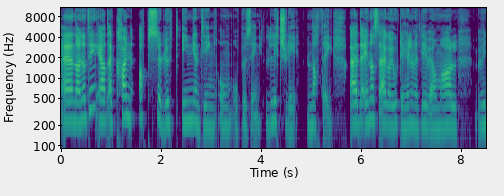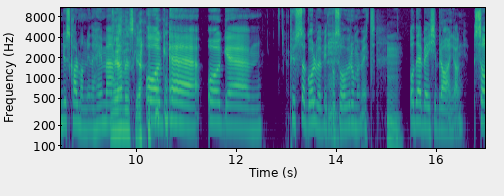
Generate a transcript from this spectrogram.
En annen ting er at jeg kan absolutt ingenting om oppussing. Literally nothing. Eh, Det eneste jeg har gjort i hele mitt liv, er å male vinduskarmene mine hjemme. ja, det skal jeg. Og, eh, og eh, pussa gulvet mitt på soverommet mitt. Mm. Og det ble ikke bra engang. Så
